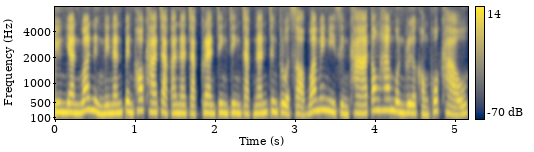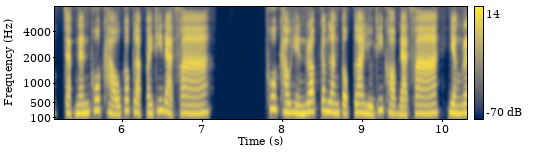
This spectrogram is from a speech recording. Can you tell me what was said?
ยืนยันว่าหนึ่งในนั้นเป็นพ่อค้าจากอาณาจักรแกรนจริง ๆ จากนั้นจึงตรวจสอบว่าไม่มีสินค้าต้องห้ามบนเรือของพวกเขา จากนั้นพวกเขาก็กลับไปที่ดาดฟ้า พวกเขาเห็นร็อบกำลังตกปลาอยู่ที่ขอบดาดฟ้า อย่างไร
